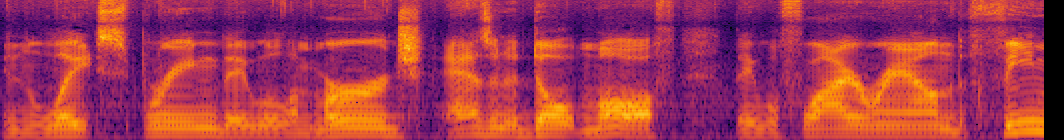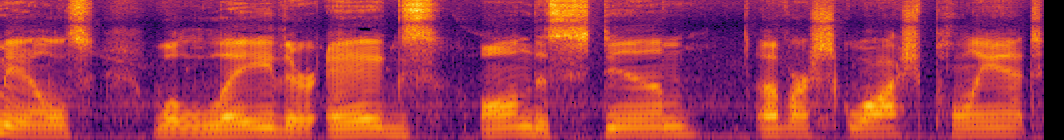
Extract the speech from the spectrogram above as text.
In the late spring, they will emerge as an adult moth. They will fly around. The females will lay their eggs on the stem of our squash plant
